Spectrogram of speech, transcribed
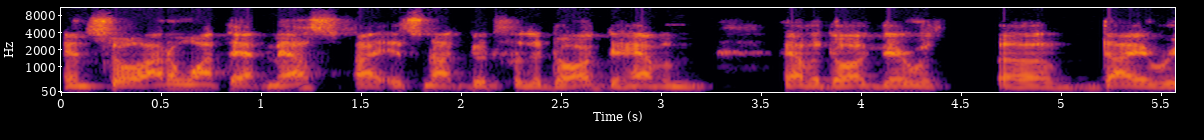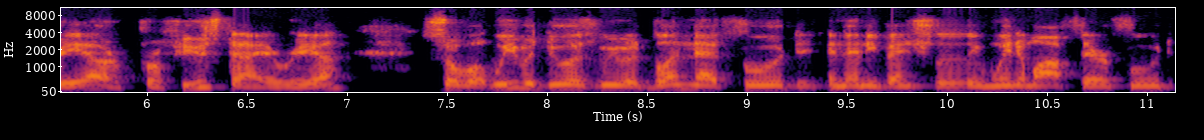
and so I don't want that mess. it's not good for the dog to have them have a dog there with uh, diarrhea or profuse diarrhea. So what we would do is we would blend that food and then eventually wean them off their food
